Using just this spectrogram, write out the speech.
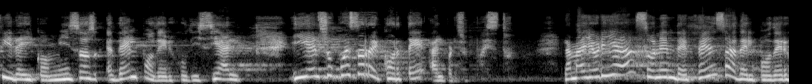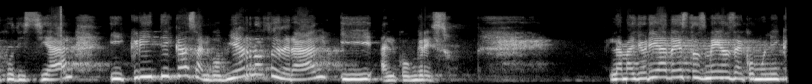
fideicomisos del Poder Judicial y el supuesto recorte al presupuesto. La mayoría son en defensa del Poder Judicial y críticas al gobierno federal y al Congreso. La mayoría de estos medios de comunicación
